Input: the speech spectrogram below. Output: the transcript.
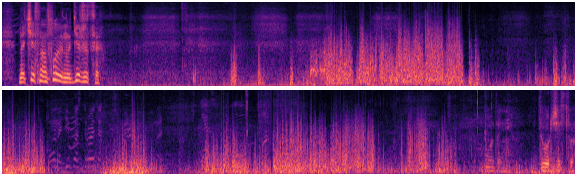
на честном слове, но держится. Вон, иди построй такую же пирамидку, Настя. Вот они, творчество.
